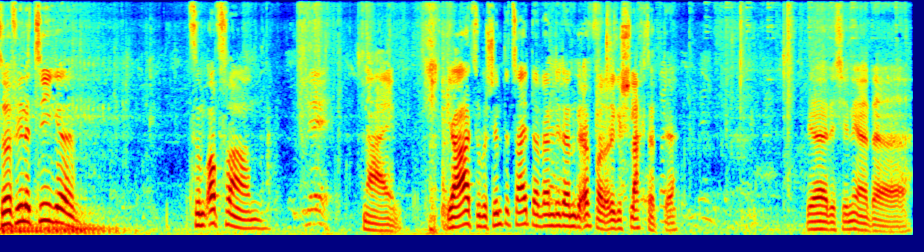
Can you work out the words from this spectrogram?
So viele Ziegen zum Opfern. Nein. Ja, zu bestimmter Zeit, da werden die dann geopfert oder geschlachtet. Ja, ya di sini ada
